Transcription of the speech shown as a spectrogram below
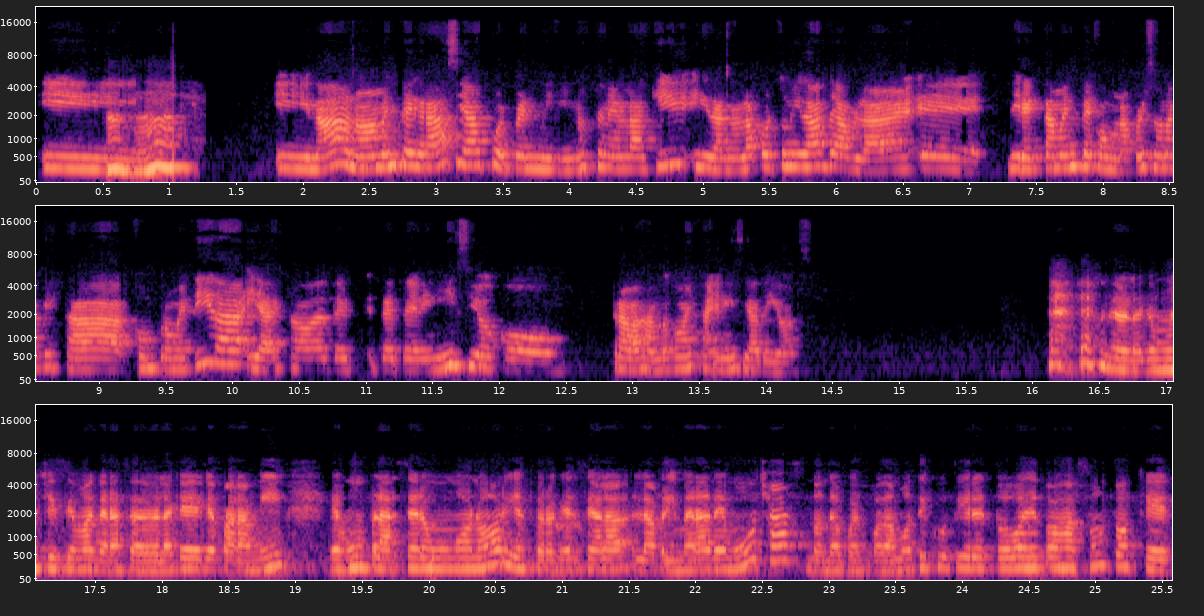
Y, y nada, nuevamente gracias por permitirnos tenerla aquí y darnos la oportunidad de hablar eh, directamente con una persona que está comprometida y ha estado desde, el inicio con, trabajando con estas iniciativas. De verdad que muchísimas gracias. De verdad que, para mí es un placer, un honor y espero que sea la, la, primera de muchas donde pues podamos discutir todos estos asuntos que,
